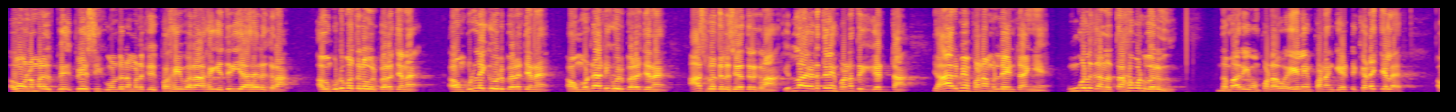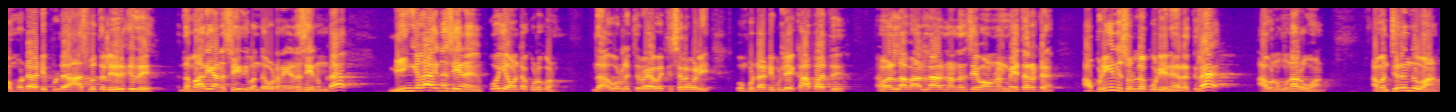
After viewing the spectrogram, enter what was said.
அவன் நம்மளை பே- பேசிக்கொண்டு நம்மளுக்கு பகைவராக எதிரியாக இருக்கிறான். அவன் குடும்பத்தில் ஒரு பிரச்சனை அவன் பிள்ளைக்கு ஒரு பிரச்சனை அவன் முண்டாட்டிக்கு ஒரு பிரச்சனை ஆஸ்பத்திரியில் சேர்த்துருக்கலாம். எல்லா இடத்துலையும் பணத்துக்கு கேட்டான் யாருமே பணம் இல்லைன்ட்டாங்க. உங்களுக்கு அந்த தகவல் வருது. இந்த மாதிரி இவன் பல வகையிலையும் பணம் கேட்டு கிடைக்கல. அவன் முண்டாட்டி பிள்ளை ஆஸ்பத்திரியில் இருக்குது. இந்த மாதிரியான செய்தி வந்த உடனே என்ன செய்யணும்டா நீங்களா என்ன செய்யணும்? போய் அவன்கிட்ட கொடுக்கணும். இந்த ஒரு லட்ச ரூபாய் வச்சு செலவழி. உன் பொண்டாட்டி பிள்ளையை காப்பாத்து. நல்லா எல்லாம் எல்லாம் நல்லது செய்வான். அவன் நன்மையை தரட்டும். அப்படின்னு சொல்லக்கூடிய நேரத்தில் அவன் உணருவான். அவன் திருந்துவான்.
